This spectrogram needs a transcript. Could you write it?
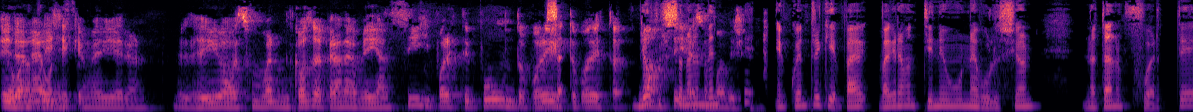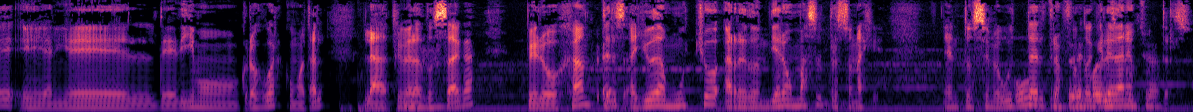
El análisis que me dieron. Les digo, es un buen cosa esperando que me digan, sí, por este punto, por esto, por esto. yo personalmente encuentro que Bagramon tiene una evolución no tan fuerte eh, a nivel de Digimon Crossword como tal, las primeras dos sagas, pero Hunters ayuda mucho a redondear aún más el personaje. Entonces me gusta el trasfondo que le dan en Hunters.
